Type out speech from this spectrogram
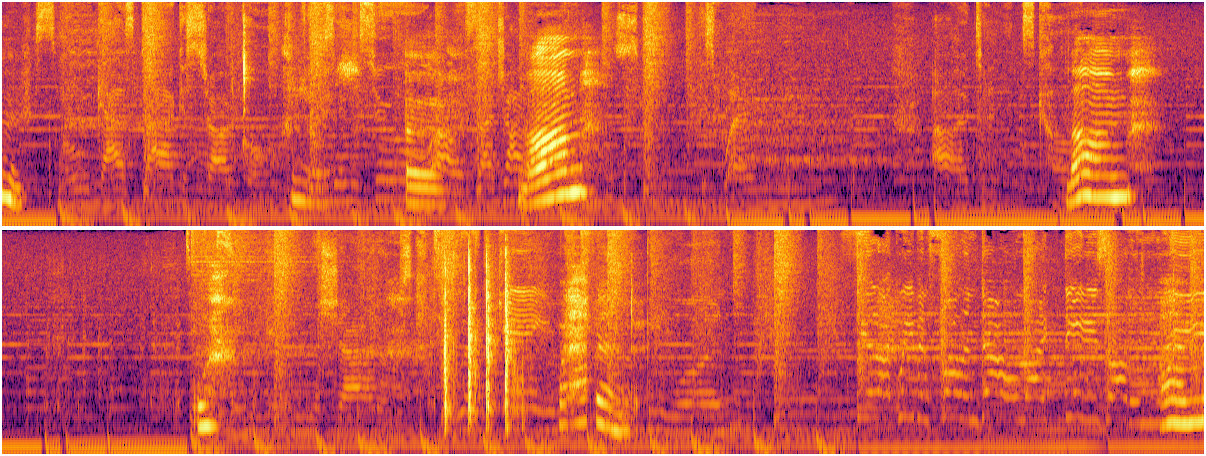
Hmm. Uh, mom? Mom? What? Happened? Um,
